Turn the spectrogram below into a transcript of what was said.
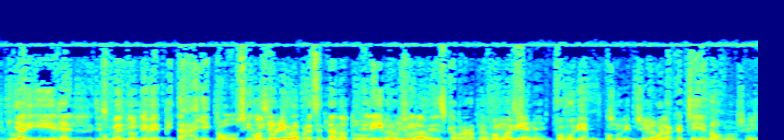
Estuve ya- ahí en ya el- comiendo nieve de pitaya y todo. sí, Con tu libro, presentando tu- El libro, tu sí, la vida es cabrona, pero fue ¿qué muy más? bien, ¿eh? Fue muy bien, fue Sí, muy bien. vi. la gente, se llenó. No, sí,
